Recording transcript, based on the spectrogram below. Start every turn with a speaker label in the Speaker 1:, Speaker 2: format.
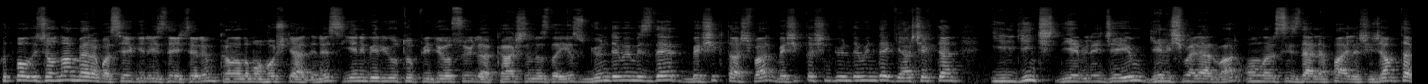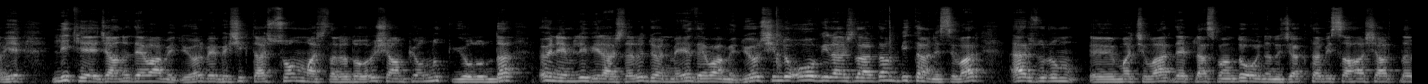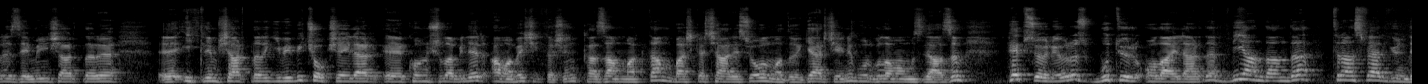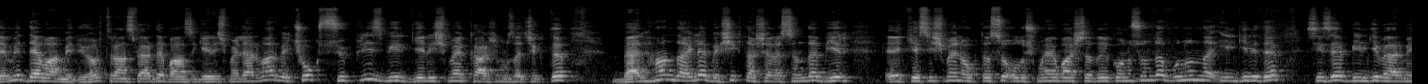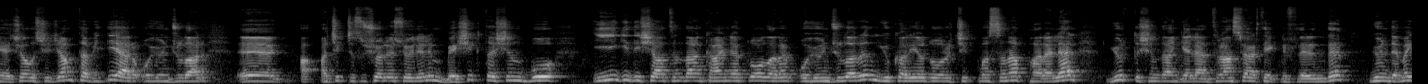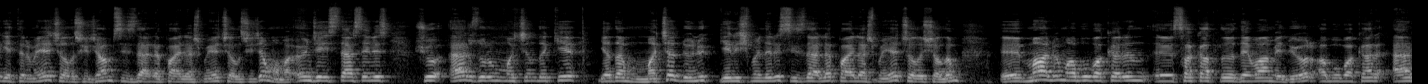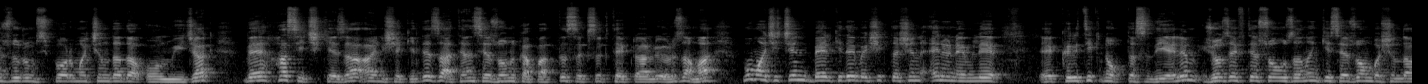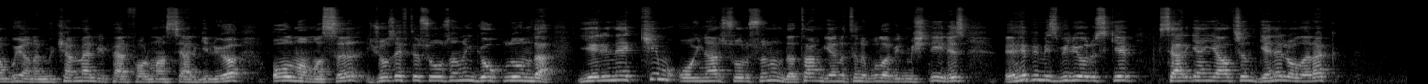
Speaker 1: Futbol Vizyon'dan merhaba sevgili izleyicilerim. Kanalıma hoş geldiniz. Yeni bir YouTube videosuyla karşınızdayız. Gündemimizde Beşiktaş var. Beşiktaş'ın gündeminde gerçekten ilginç diyebileceğim gelişmeler var. Onları sizlerle paylaşacağım. Tabii lig heyecanı devam ediyor ve Beşiktaş son maçlara doğru şampiyonluk yolunda önemli virajları dönmeye devam ediyor. Şimdi o virajlardan bir tanesi var. Erzurum e, maçı var. Deplasmanda oynanacak. Tabii saha şartları, zemin şartları, e, iklim şartları gibi birçok şeyler e, konuşulabilir ama Beşiktaş'ın kazanmaktan başka çaresi olmadığı gerçeğini vurgulamamız lazım. Hep söylüyoruz bu tür olaylarda bir yandan da transfer gündemi devam ediyor. Transferde bazı gelişmeler var ve çok sürpriz bir gelişme karşımıza çıktı. Belhanda ile Beşiktaş arasında bir e, kesişme noktası oluşmaya başladığı konusunda bununla ilgili de size bilgi vermeye çalışacağım. Tabii diğer oyuncular e, açıkçası şöyle söyleyelim Beşiktaş'ın bu iyi gidişatından kaynaklı olarak oyuncuların yukarıya doğru çıkmasına paralel yurt dışından gelen transfer tekliflerini de gündeme getirmeye çalışacağım. Sizlerle paylaşmaya çalışacağım ama önce isterseniz şu Erzurum maçındaki ya da maça dönük gelişmeleri sizlerle paylaşmaya çalışalım. E, malum Abu Bakar'ın e, sakatlığı devam ediyor. Abu Bakar Erzurum spor maçında da olmayacak ve Hasic keza aynı şekilde zaten sezonu kapattı. Sık sık tekrarlıyoruz ama bu maç için belki de Beşiktaş'ın en önemli e, kritik noktası diyelim. Josef de Souza'nın ki sezon başından bu yana mükemmel bir performans sergiliyor olmaması, Josef de Souza'nın yokluğunda yerine kim oynar sorusunun da tam yanıtını bulabilmiş değiliz. E, hepimiz biliyoruz ki Sergen Yalçın genel olarak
